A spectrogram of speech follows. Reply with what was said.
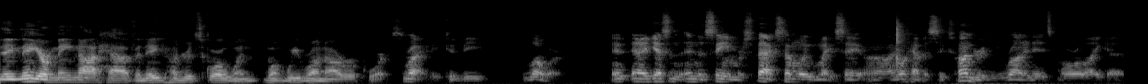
they may or may not have an 800 score when, when we run our reports. Right. It could be lower. And, and I guess in, in the same respect, someone might say, oh, I don't have a 600, and you run it, it's more like a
